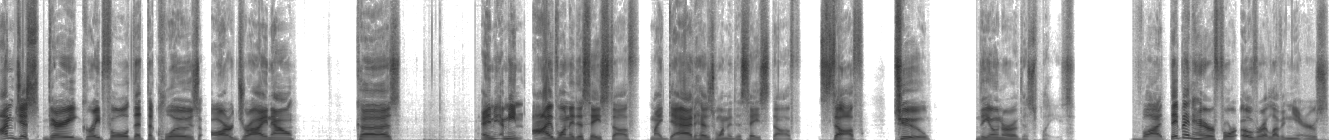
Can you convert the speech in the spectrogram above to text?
I'm just very grateful that the clothes are dry now. Because, I mean, I've wanted to say stuff. My dad has wanted to say stuff, stuff to the owner of this place. But they've been here for over 11 years.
